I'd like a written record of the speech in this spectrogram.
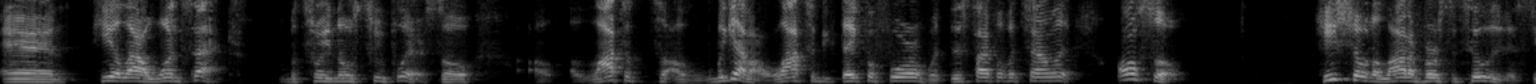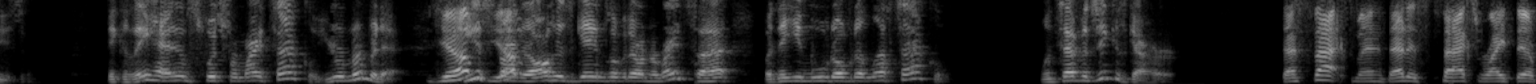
And he allowed one sack between those two players. So a, a lot to, to- uh, we got a lot to be thankful for with this type of a talent. Also, he showed a lot of versatility this season because they had him switch from right tackle. You remember that. Yeah. he yep. started all his games over there on the right side, but then he moved over to left tackle when Teven Jenkins got hurt. That's facts, man. That is facts right there.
